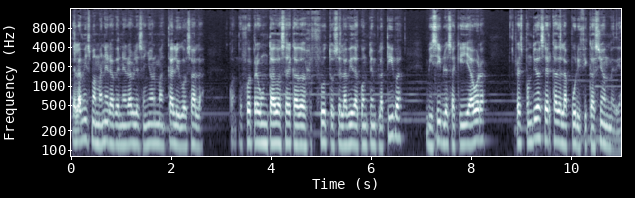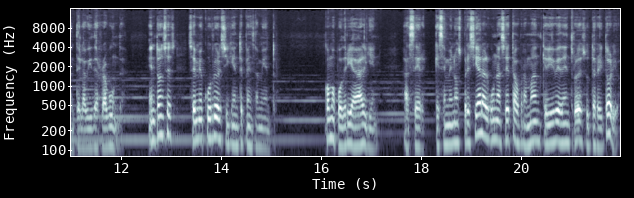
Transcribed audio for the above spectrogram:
De la misma manera, venerable señor Mancali Gozala, cuando fue preguntado acerca de los frutos de la vida contemplativa, visibles aquí y ahora, respondió acerca de la purificación mediante la vida errabunda. Entonces se me ocurrió el siguiente pensamiento. ¿Cómo podría alguien, hacer que se menospreciara alguna zeta o brahman que vive dentro de su territorio.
